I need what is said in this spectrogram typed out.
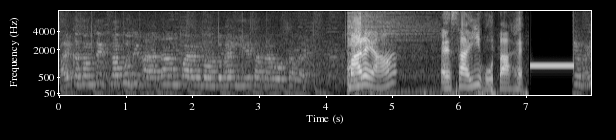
भाई कसम से इतना कुछ दिखाया था हमको अमेजोन तो भाई ये सब है वो सब है। हमारे यहाँ ऐसा ही होता है। भाई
